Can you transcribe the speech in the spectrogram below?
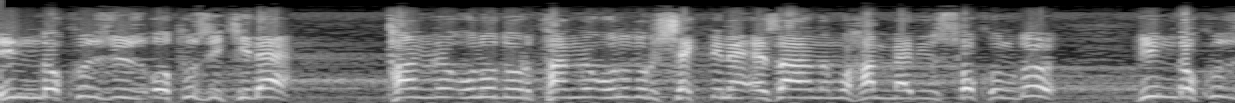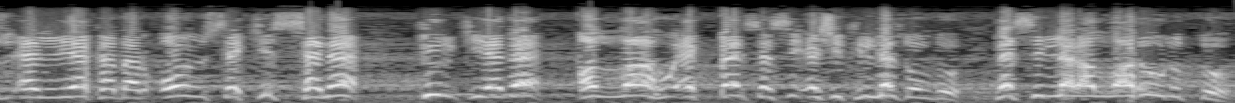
1932'de Tanrı uludur, Tanrı uludur şekline ezanı Muhammed'in sokuldu. 1950'ye kadar 18 sene Türkiye'de Allahu Ekber sesi eşitilmez oldu. Nesiller Allah'ı unuttu.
